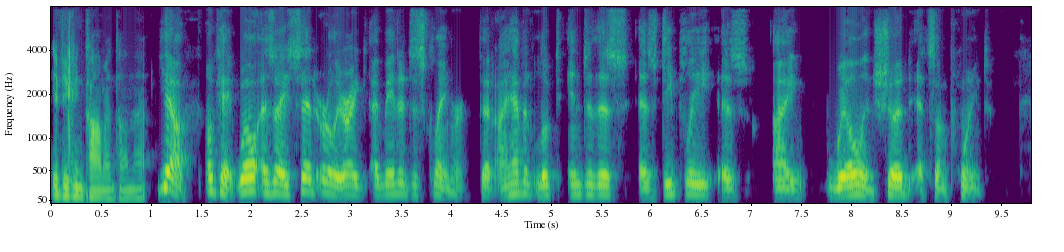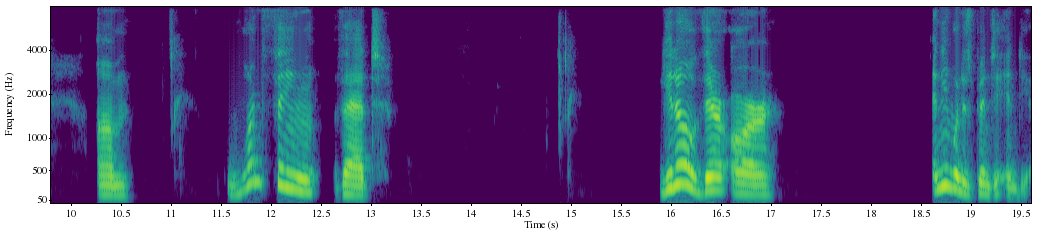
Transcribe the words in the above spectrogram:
if you can comment on that. yeah okay well as i said earlier I, I made a disclaimer that i haven't looked into this as deeply as i will and should at some point um one thing that you know there are anyone who's been to india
